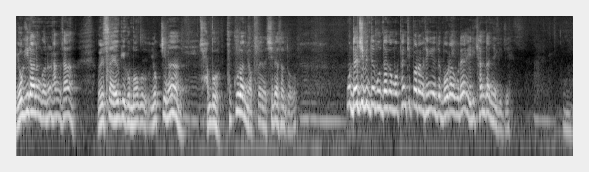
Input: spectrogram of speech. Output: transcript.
욕이라는 거는 항상 을사욕이고 뭐고 욕지는 전부 부끄러움이 없어요 집에서도. 뭐내 집인데 뭐 내가 뭐 팬티 바람에 생기는데 뭐라 그래? 이렇게 한다는 얘기지. 음.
